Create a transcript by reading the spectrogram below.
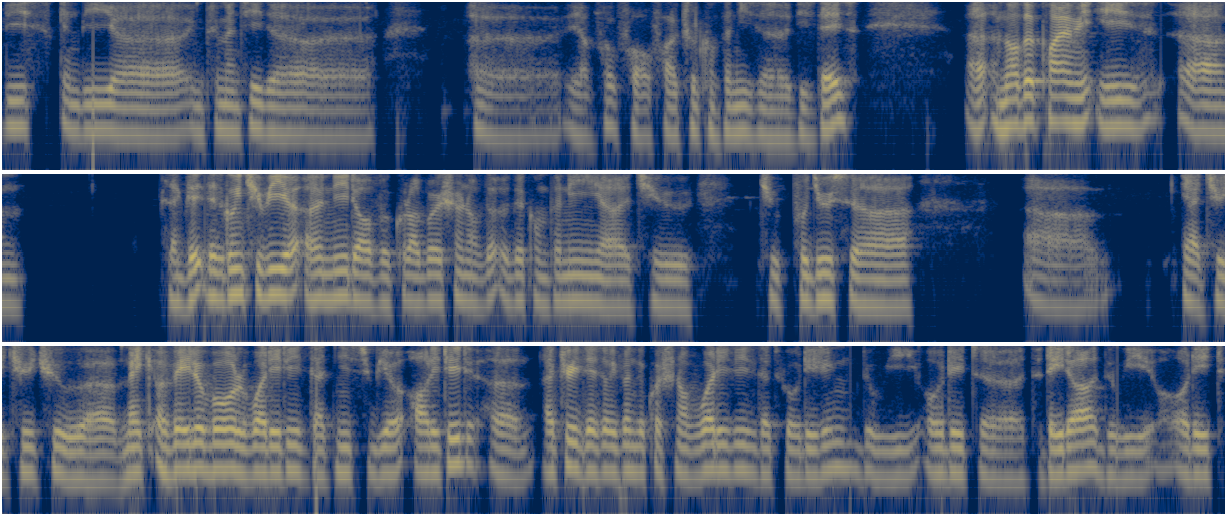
this can be uh, implemented uh, uh, yeah, for, for, for, actual companies uh, these days. Uh, another problem is um, like there's going to be a, need of a collaboration of the, company uh, to to produce yeah to to to uh, make available what it is that needs to be audited. Uh, actually there's even the question of what it is that we're auditing. Do we audit uh, the data? Do we audit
